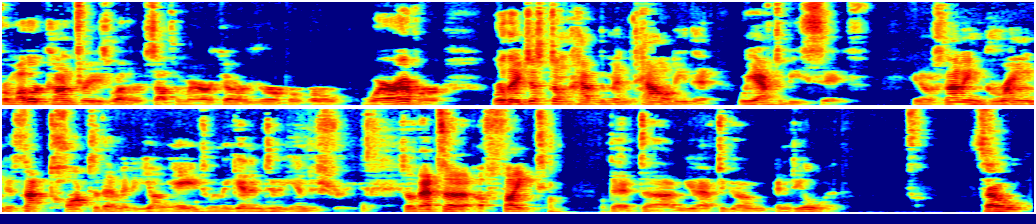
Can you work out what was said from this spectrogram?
from other countries, whether it's South America or Europe or, or wherever, where they just don't have the mentality that we have to be safe. You know, it's not ingrained. It's not taught to them at a young age when they get into the industry. So that's a, a fight that um, you have to go and deal with. So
